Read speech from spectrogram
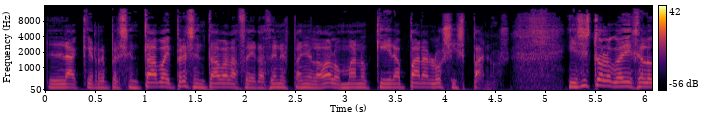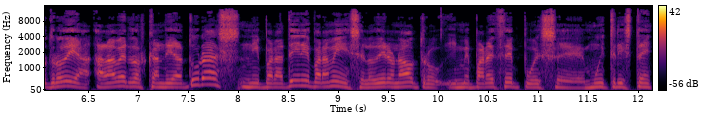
la que representaba y presentaba la Federación Española de Balonmano, que era para los hispanos. Insisto en lo que dije el otro día, al haber dos candidaturas, ni para ti ni para mí, se lo dieron a otro y me parece pues eh, muy triste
